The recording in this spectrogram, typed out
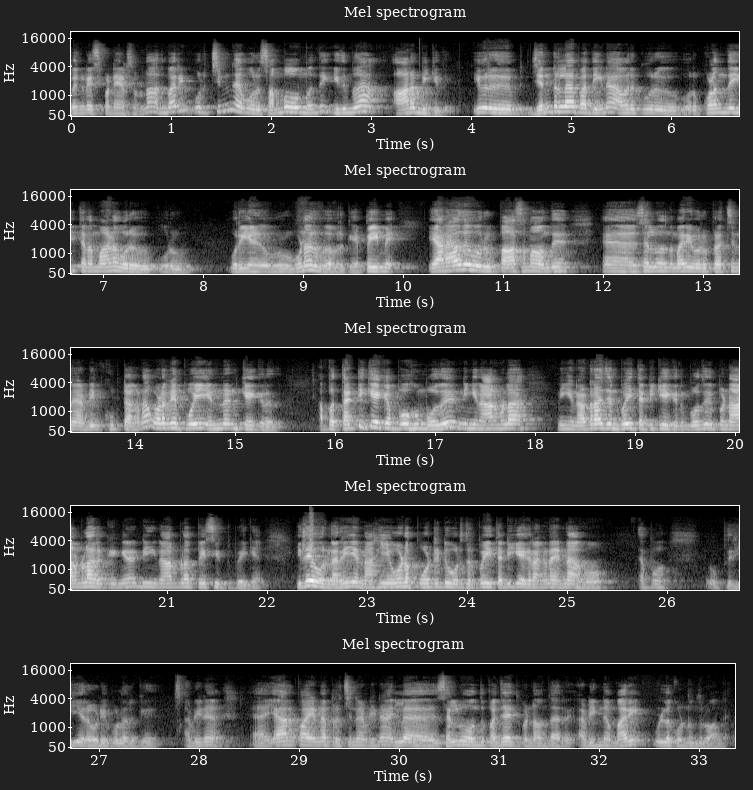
வெங்கடேஷ் பண்ணையார் சொல்லணும் அது மாதிரி ஒரு சின்ன ஒரு சம்பவம் வந்து இதுதான் ஆரம்பிக்குது. இவர் ஜென்ரலாக பார்த்தீங்கன்னா அவருக்கு ஒரு ஒரு குழந்தைத்தனமான ஒரு ஒரு ஒரு உணர்வு அவருக்கு எப்பயுமே. யாராவது ஒரு பாசமாக வந்து செல்வம் அந்த மாதிரி ஒரு பிரச்சனை அப்படின்னு கூப்பிட்டாங்கன்னா உடனே போய் என்னன்னு கேட்குறது அப்போ தட்டி கேட்க போகும்போது நீங்கள் நார்மலாக நீங்கள் நடராஜன் போய் தட்டி கேட்கும்போது இப்போ நார்மலாக இருக்கீங்க நீங்கள் நார்மலாக பேசிகிட்டு இருப்பீங்க இதே ஒரு நிறைய நகையோடு போட்டுட்டு ஒருத்தர் போய் தட்டி கேட்குறாங்கன்னா என்ன ஆகும்? அப்போது பெரிய ரவுடி போல் இருக்குது அப்படின்னு யாருப்பா என்ன பிரச்சனை அப்படின்னா இல்லை செல்வம் வந்து பஞ்சாயத்து பண்ண வந்தார் அப்படின்ற மாதிரி உள்ளே கொண்டு வந்துருவாங்க.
